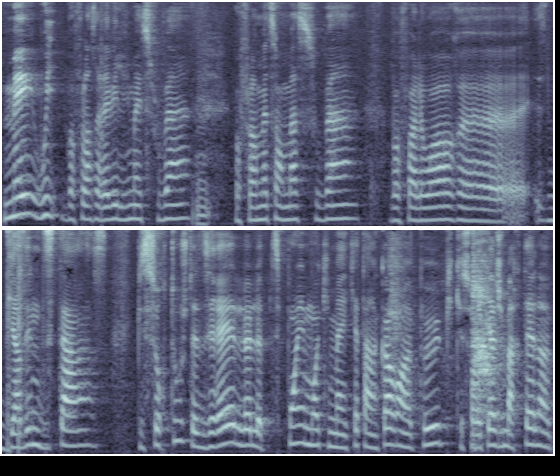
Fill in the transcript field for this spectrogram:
Mais oui, il va falloir se laver les mains souvent, Mm. il va falloir mettre son masque souvent, il va falloir euh, garder une distance. Puis surtout, je te dirais, là, le petit point, moi, qui m'inquiète encore un peu, puis que sur lequel je martèle, un-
